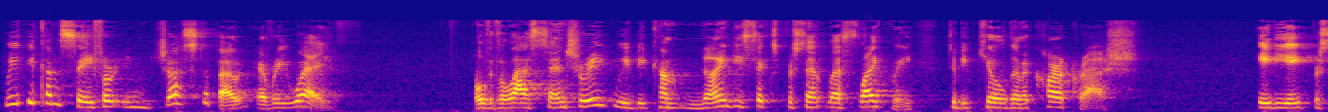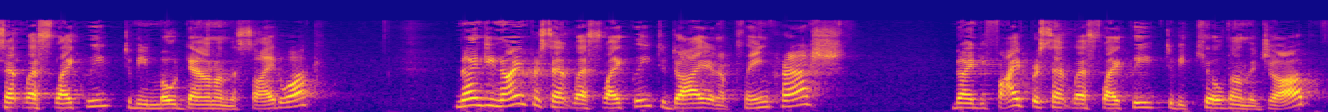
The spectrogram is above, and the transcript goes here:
we've become safer in just about every way. Over the last century, we've become 96% less likely to be killed in a car crash, 88% less likely to be mowed down on the sidewalk, 99% less likely to die in a plane crash, 95% less likely to be killed on the job,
